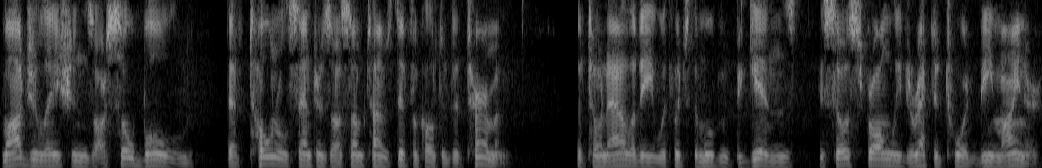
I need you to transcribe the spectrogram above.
modulations are so bold that tonal centers are sometimes difficult to determine. The tonality with which the movement begins is so strongly directed toward B minor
